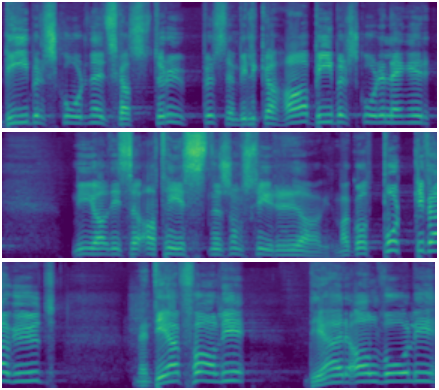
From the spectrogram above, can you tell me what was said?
Bibelskolene de skal strupes. De vil ikke ha bibelskole lenger. Mye av disse ateistene som styrer i dag. De har gått bort fra Gud. Men det er farlig. Det er alvorlig.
